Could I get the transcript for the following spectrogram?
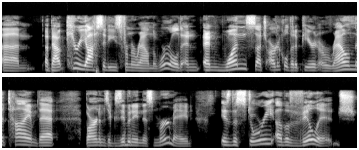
um, about curiosities from around the world. And and one such article that appeared around the time that Barnum's exhibiting this mermaid is the story of a village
